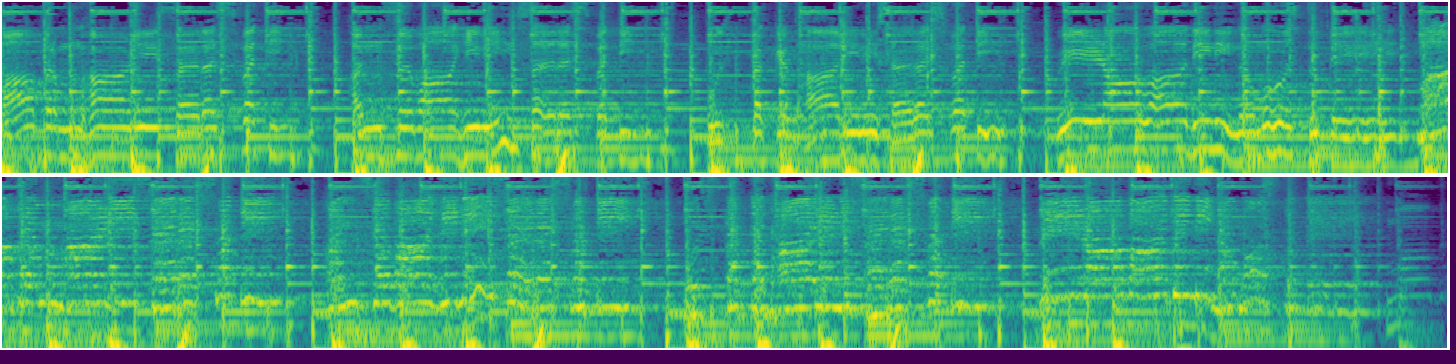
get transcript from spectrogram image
मा ब्रह्माणि सरस्वती हंसवाहिनी सरस्वती पुस्तकधारिणी सरस्वती वीणावादिनी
